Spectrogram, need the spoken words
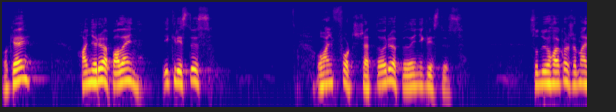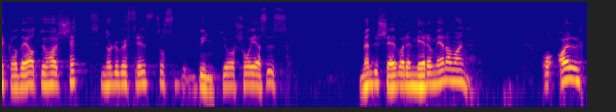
Ok? Han røpa den i Kristus. Og han fortsetter å røpe den i Kristus. Så du har kanskje merka det at du har sett Når du ble frelst, så begynte du å se Jesus. Men du ser bare mer og mer av han. Og alt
